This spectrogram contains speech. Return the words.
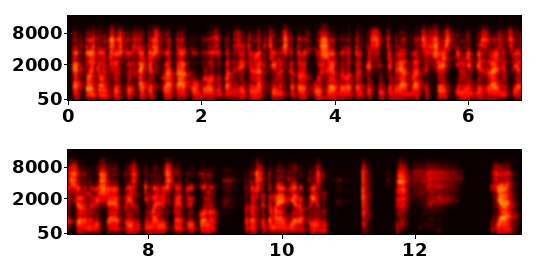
Как только он чувствует хакерскую атаку, угрозу, подозрительную активность, которых уже было только с сентября 26, и мне без разницы, я все равно вещаю призм и молюсь на эту икону, потому что это моя вера, призм. Я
